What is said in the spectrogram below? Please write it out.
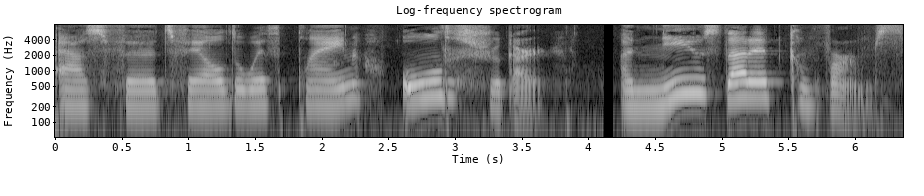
as foods filled with plain old sugar. A new study confirms.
